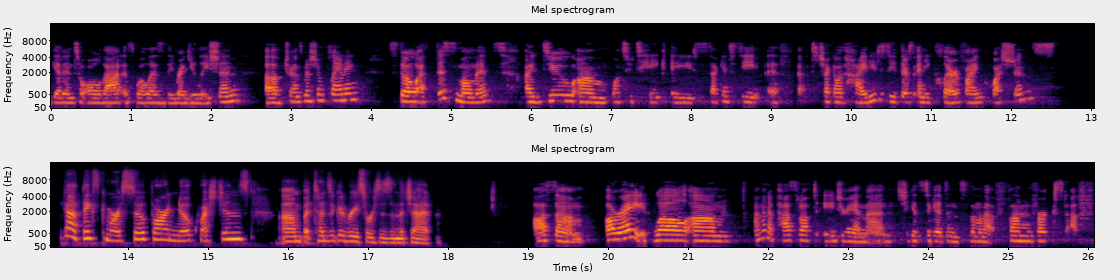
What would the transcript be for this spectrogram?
get into all that as well as the regulation of transmission planning. So at this moment, I do um, want to take a second to see if to check in with Heidi to see if there's any clarifying questions. Yeah, thanks, Kimura. So far, no questions, um, but tons of good resources in the chat. Awesome. All right. Well, um, I'm going to pass it off to Adrienne then. She gets to get into some of that fun FERC stuff.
